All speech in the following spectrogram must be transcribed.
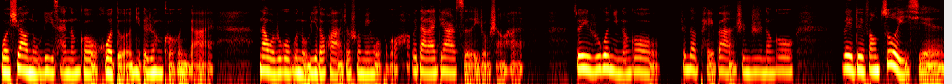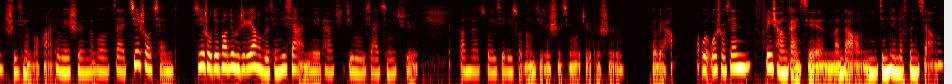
我需要努力才能够获得你的认可和你的爱。那我如果不努力的话，就说明我不够好，会带来第二次的一种伤害。所以，如果你能够真的陪伴，甚至是能够为对方做一些事情的话，特别是能够在接受前提、接受对方就是这个样子的前提下，你为他去记录一下情绪，帮他做一些力所能及的事情，我觉得是特别好。我我首先非常感谢满导你今天的分享，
